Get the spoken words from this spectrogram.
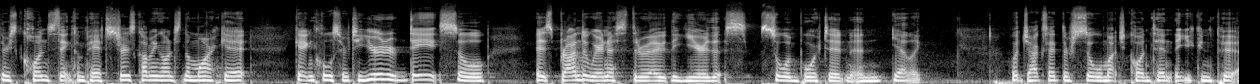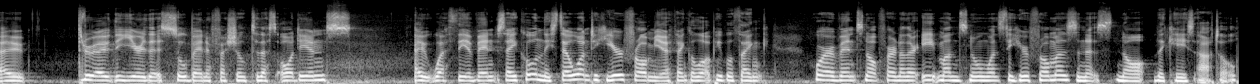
there's constant competitors coming onto the market, getting closer to your dates. So it's brand awareness throughout the year that's so important. And yeah, like what Jack said, there's so much content that you can put out throughout the year that's so beneficial to this audience out with the event cycle and they still want to hear from you. I think a lot of people think our event's not for another eight months, no one wants to hear from us, and it's not the case at all.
